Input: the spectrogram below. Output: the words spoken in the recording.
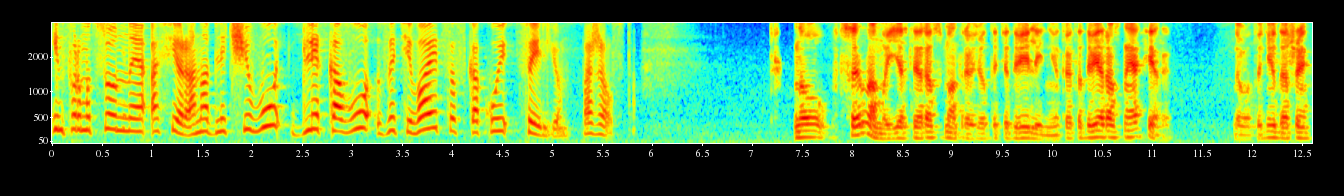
информационная афера, она для чего, для кого затевается, с какой целью? Пожалуйста. Ну, в целом, если рассматривать вот эти две линии, то это две разные аферы. Вот, у них даже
